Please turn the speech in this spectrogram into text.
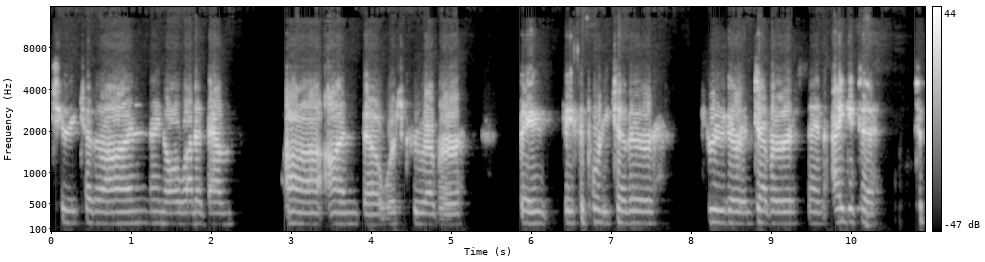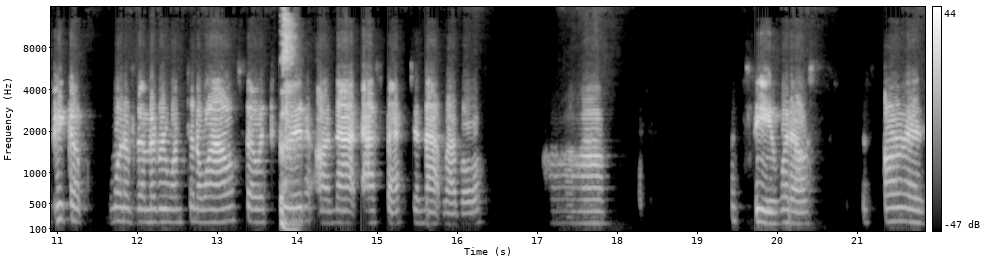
cheer each other on. I know a lot of them uh, on the worst crew ever. They they support each other through their endeavors, and I get to to pick up one of them every once in a while. So it's good on that aspect and that level. Uh, let's see, what else? As far as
